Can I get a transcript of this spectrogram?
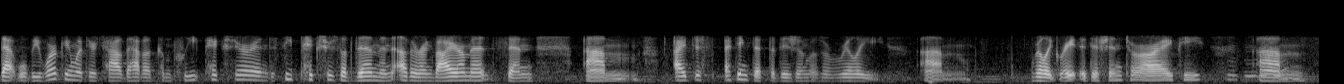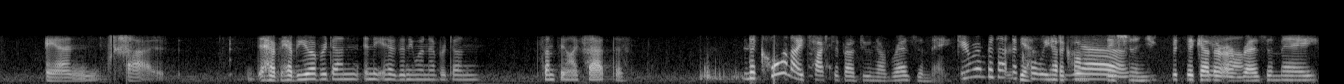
that will be working with your child to have a complete picture and to see pictures of them in other environments and um I just I think that the vision was a really um really great addition to our IEP. Mhm. Um, and uh, have have you ever done any? Has anyone ever done something like that? The, Nicole and I talked about doing a resume. Do you remember that, Nicole? Yeah. We had a Yeah. conversation, and you put together Yeah. a resume.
